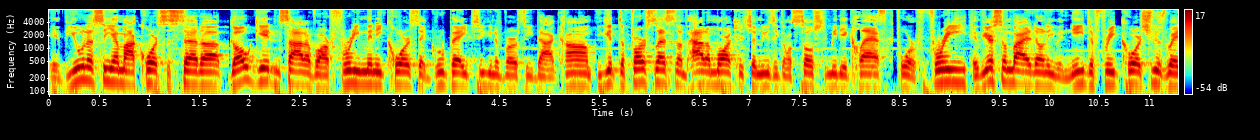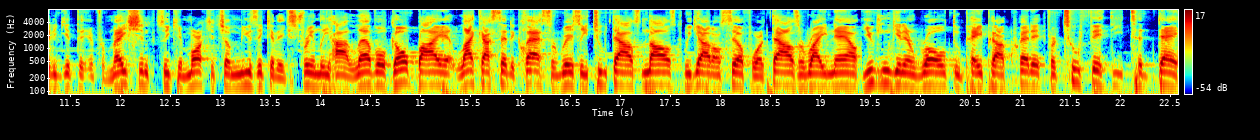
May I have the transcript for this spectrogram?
If you want to see how my course is set up, go get inside of our free mini course at group82university.com. You get the first lesson of how to market your music on social media class for free free. If you're somebody that don't even need the free course, you're just ready to get the information so you can market your music at an extremely high level. Go buy it. Like I said, the class originally $2,000. We got on sale for a 1000 right now. You can get enrolled through PayPal credit for 250 today.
